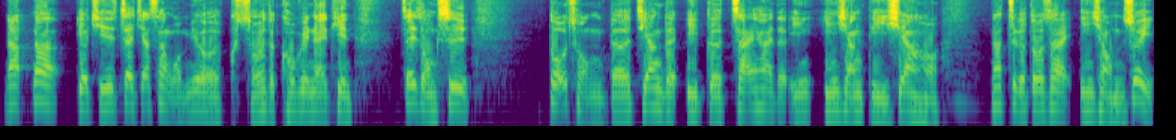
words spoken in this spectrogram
那那尤其是再加上我们有所谓的 COVID-19 这种是多重的这样的一个灾害的影影响底下哈，那这个都在影响我们，所以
